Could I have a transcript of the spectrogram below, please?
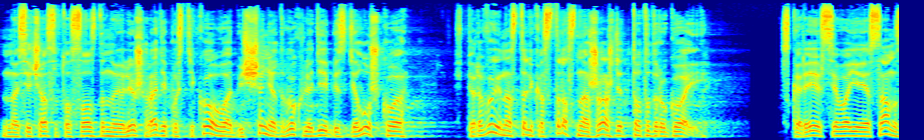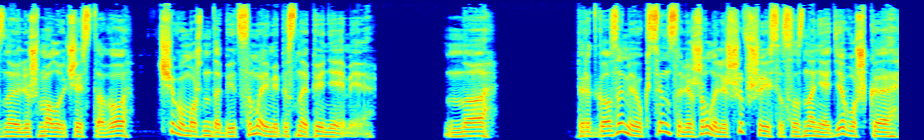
Но сейчас эту созданную лишь ради пустякового обещания двух людей безделушку впервые настолько страстно жаждет тот и другой. Скорее всего, я и сам знаю лишь малую часть того, чего можно добиться моими песнопениями. Но... Перед глазами у Ксенса лежала лишившаяся сознания девушка,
